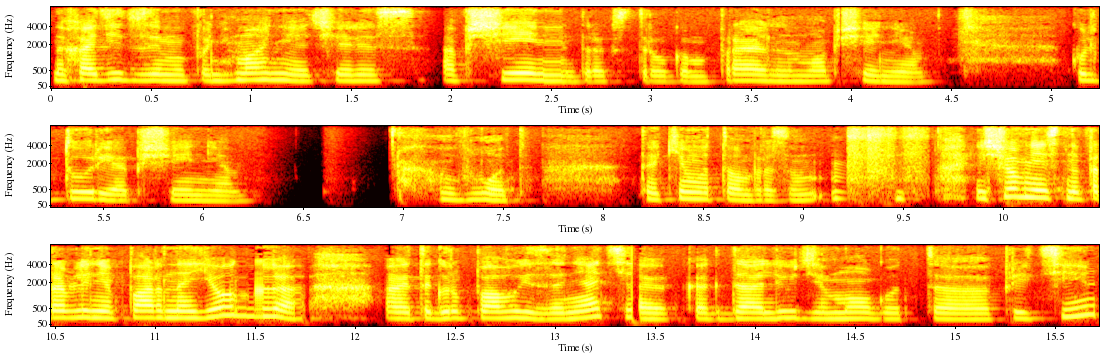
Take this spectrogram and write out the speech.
находить взаимопонимание через общение друг с другом, правильному общению, культуре общения. Вот. Таким вот образом. Еще у меня есть направление парная йога. Это групповые занятия, когда люди могут э, прийти,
